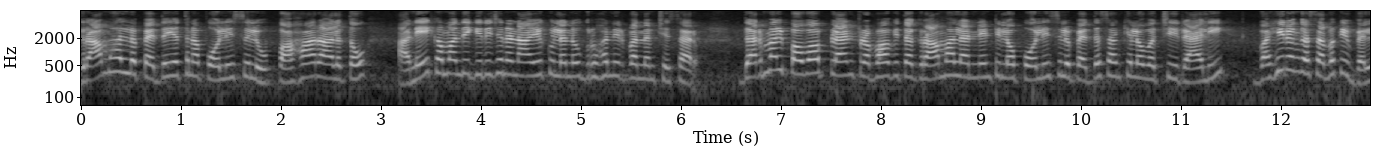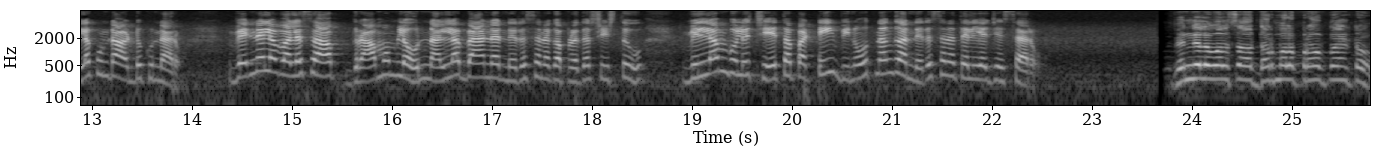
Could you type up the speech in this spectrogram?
గ్రామాల్లో పెద్ద ఎత్తున పోలీసులు పహారాలతో అనేక మంది గిరిజన నాయకులను గృహ నిర్బంధం చేశారు. థర్మల్ పవర్ ప్లాంట్ ప్రభావిత గ్రామాలన్నింటిలో పోలీసులు పెద్ద సంఖ్యలో వచ్చి ర్యాలీ బహిరంగ సభకి వెళ్ళకుండా అడ్డుకున్నారు. వెన్నెల వలస గ్రామంలో నల్ల బ్యానర్ నిరసనగా ప్రదర్శిస్తూ విల్లంబులు చేతపట్టి వినూత్నంగా నిరసన తెలియజేశారు. వెన్నెల వలస ధర్మల ప్రభుత్వం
